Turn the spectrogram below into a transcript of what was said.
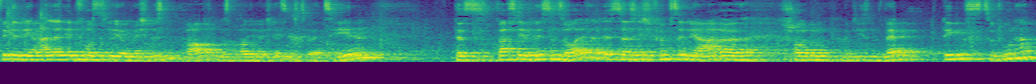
findet ihr alle Infos, die ihr über mich wissen braucht und das brauche ich euch jetzt nicht zu erzählen. Das, was ihr wissen solltet, ist, dass ich 15 Jahre schon mit diesem Web-Dings zu tun habe.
